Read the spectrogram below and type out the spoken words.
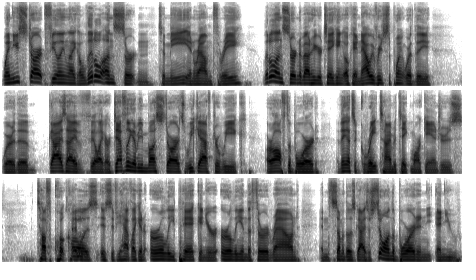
when you start feeling like a little uncertain to me in round three, little uncertain about who you're taking. Okay, now we've reached the point where the where the guys I feel like are definitely going to be must starts week after week are off the board. I think that's a great time to take Mark Andrews. Tough call is, is if you have like an early pick and you're early in the third round, and some of those guys are still on the board, and and you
